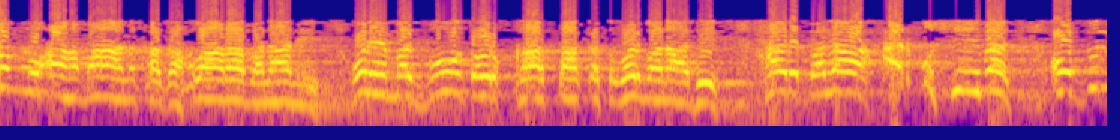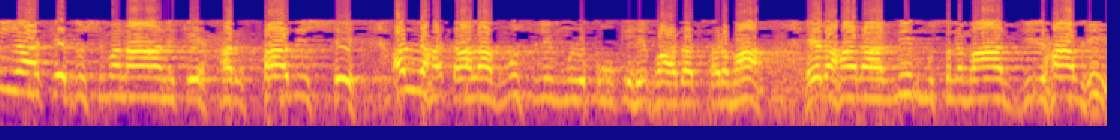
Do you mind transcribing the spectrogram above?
امن و احمان کا گہوارہ بنانے انہیں مضبوط اور طاقتور بنا دے۔ ہر بلا، ہر مصیبت اور دنیا کے دشمنان کے ہر سازش سے اللہ تعالیٰ مسلم ملکوں کی حفاظت فرما۔ اے رحان عالمین مسلمان جہاں بھی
